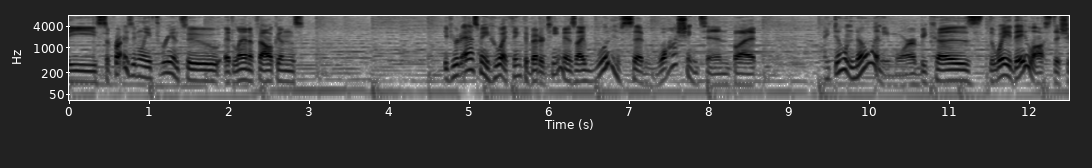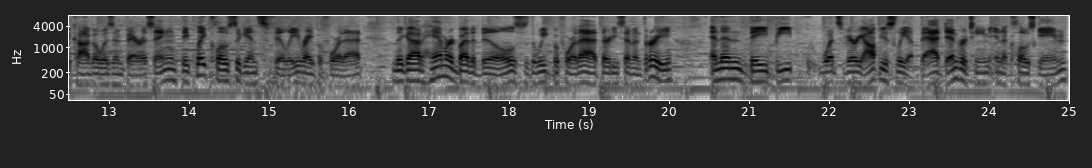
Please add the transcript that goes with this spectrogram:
the surprisingly 3 and 2 Atlanta Falcons. If you were to ask me who I think the better team is, I would have said Washington, but I don't know anymore because the way they lost to Chicago was embarrassing. They played close against Philly right before that. They got hammered by the Bills the week before that, 37 3. And then they beat what's very obviously a bad Denver team in a close game.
